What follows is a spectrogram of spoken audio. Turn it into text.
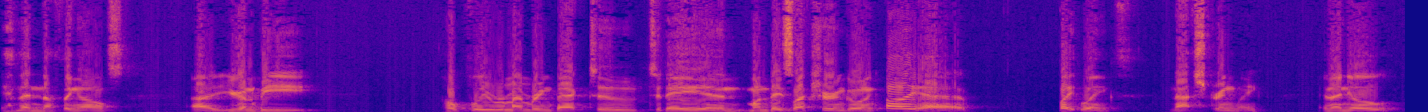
and then nothing else. Uh, you're going to be hopefully remembering back to today and Monday's lecture and going, oh yeah, byte length, not string length. And then you'll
